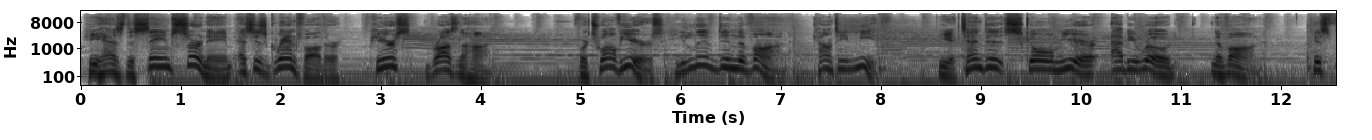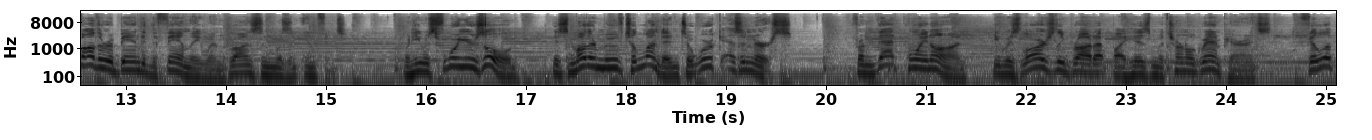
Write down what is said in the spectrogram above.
He has the same surname as his grandfather, Pierce Brosnahan. For 12 years, he lived in Navan, County Meath. He attended Scoil Mhuire Abbey Road, Navan. His father abandoned the family when Brosnan was an infant. When he was four years old, his mother moved to London to work as a nurse. From that point on, he was largely brought up by his maternal grandparents, Philip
